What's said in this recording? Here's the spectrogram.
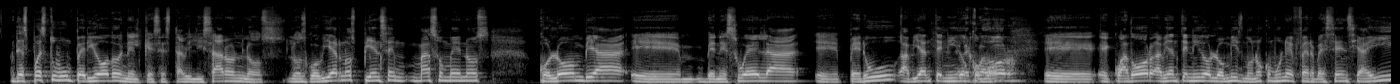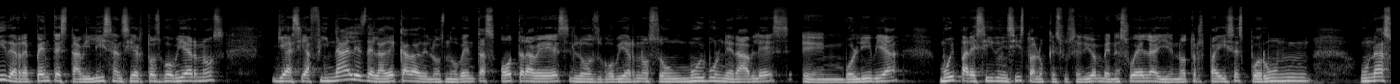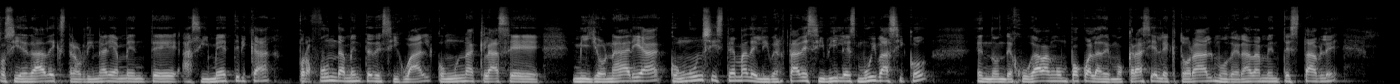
después tuvo un periodo en el que se estabilizaron los, los gobiernos. Piensen más o menos Colombia, eh, Venezuela, eh, Perú habían tenido El como Ecuador. eh, Ecuador habían tenido lo mismo, ¿no? Como una efervescencia ahí, de repente estabilizan ciertos gobiernos y hacia finales de la década de los noventas otra vez los gobiernos son muy vulnerables en Bolivia, muy parecido, insisto, a lo que sucedió en Venezuela y en otros países por un, una sociedad extraordinariamente asimétrica, profundamente desigual, con una clase millonaria, con un sistema de libertades civiles muy básico, en donde jugaban un poco a la democracia electoral moderadamente estable,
